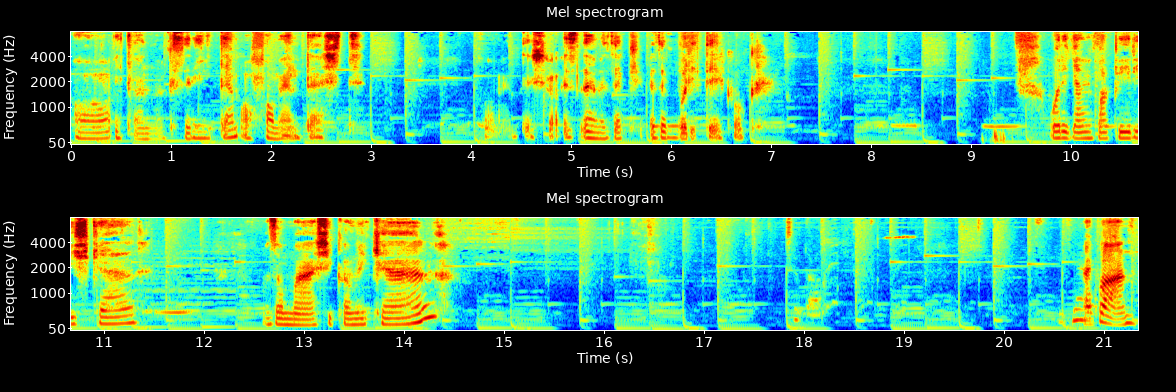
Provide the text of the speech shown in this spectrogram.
a, itt vannak szerintem a famentest. Famentes rajz, nem, ezek, ezek borítékok. Origami papír is kell. Az a másik, ami kell. Megvan?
